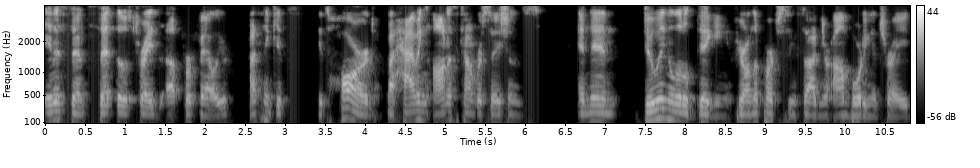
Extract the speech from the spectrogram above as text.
in a sense, set those trades up for failure. I think it's it's hard, but having honest conversations and then doing a little digging. If you're on the purchasing side and you're onboarding a trade,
